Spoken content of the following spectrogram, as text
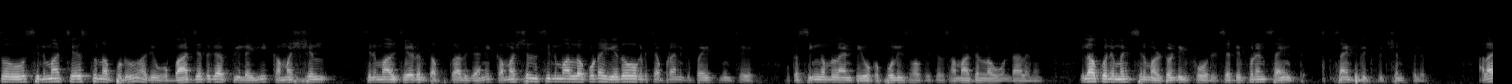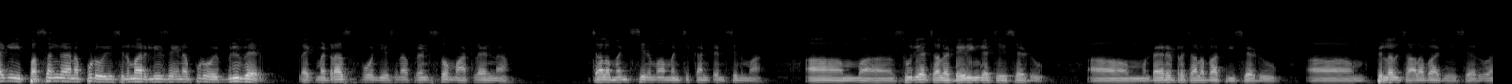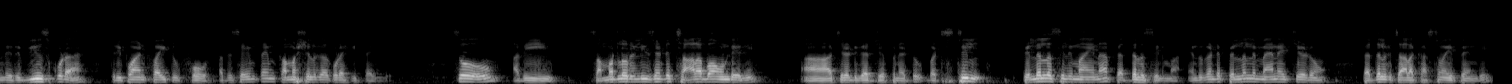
సో సినిమా చేస్తున్నప్పుడు అది ఒక బాధ్యతగా ఫీల్ అయ్యి కమర్షియల్ సినిమాలు చేయడం తప్పు కాదు కానీ కమర్షియల్ సినిమాల్లో కూడా ఏదో ఒకటి చెప్పడానికి ప్రయత్నించే ఒక సింగం లాంటి ఒక పోలీస్ ఆఫీసర్ సమాజంలో ఉండాలని. ఇలా కొన్ని మంచి సినిమాలు twenty four it's a different saint scientific fiction film అలాగే ఈ ప్రసంగ అన్నప్పుడు ఈ సినిమా రిలీజ్ అయినప్పుడు ఎవ్రీవేర్ లైక్ మెడ్రాస్కి ఫోన్ చేసిన ఫ్రెండ్స్తో మాట్లాడినా చాలా మంచి సినిమా మంచి కంటెంట్ సినిమా. సూర్య చాలా డైరింగ్గా చేశాడు. డైరెక్టర్ చాలా బాగా తీశాడు. పిల్లలు చాలా బాగా చేశారు. అని రివ్యూస్ కూడా three point five to four. At the same time కమర్షియల్గా కూడా హిట్ అయింది. సో అది సమ్మర్లో రిలీజ్ అంటే చాలా బాగుండేది. అచ్చిరెడ్డి గారు చెప్పినట్టు. బట్ స్టిల్ పిల్లల సినిమా అయినా పెద్దల సినిమా. ఎందుకంటే పిల్లల్ని మేనేజ్ చేయడం పెద్దలకు చాలా కష్టం అయిపోయింది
